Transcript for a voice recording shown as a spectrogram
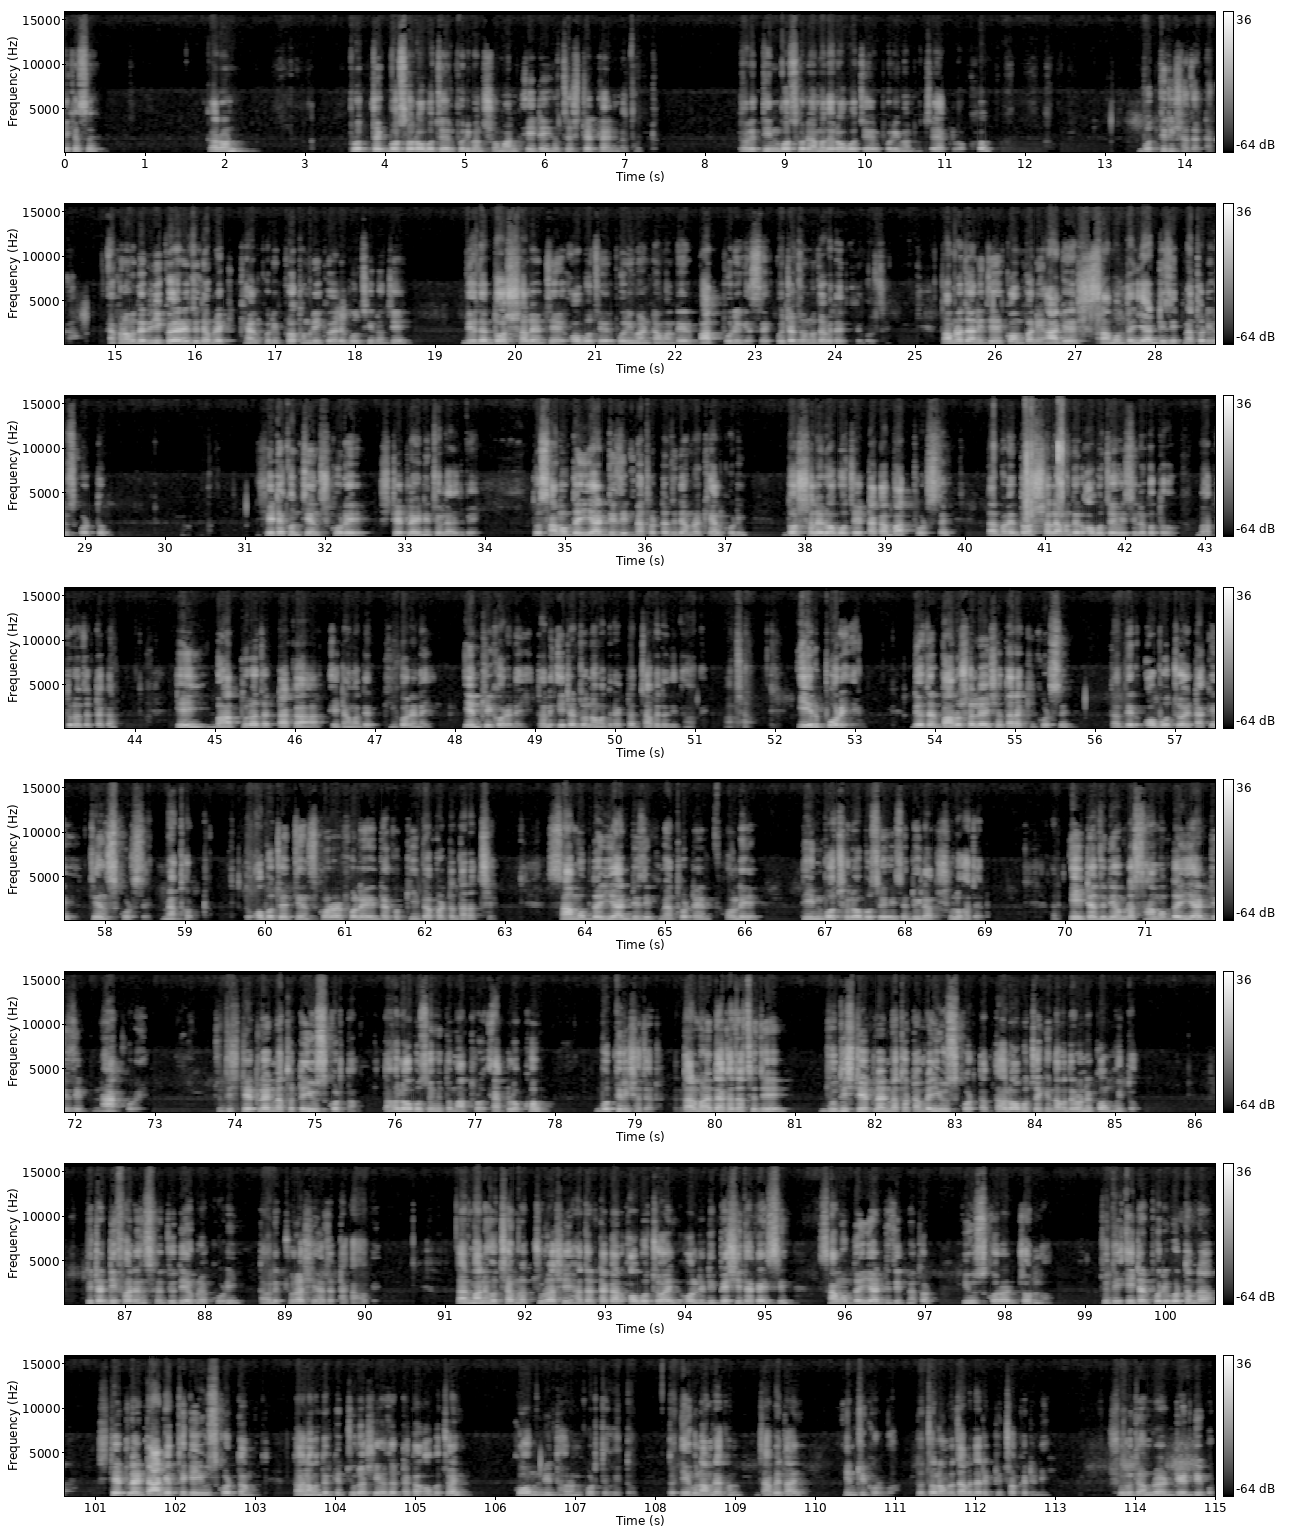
ঠিক আছে? কারণ প্রত্যেক বছর অবচয়ের পরিমাণ সমান এইটাই হচ্ছে স্টেট লাইন মেথড তাহলে তিন বছরে আমাদের অবচয়ের পরিমাণ হচ্ছে এক লক্ষ বত্রিশ হাজার টাকা। এখন আমাদের রিকোয়ারে যদি আমরা একটু খেয়াল করি, প্রথম রিকোয়ারে বলছিল যে দু হাজার দশ সালের যে অবচয়ের পরিমাণটা আমাদের বাদ পড়ে গেছে, ওইটার জন্য জাবেদা দিতে বলছে। তো আমরা জানি যে কোম্পানি আগে sum of the year digit method use করত। সেটা এখন চেঞ্জ করে স্টেট লাইনে চলে আসবে। তো sum of the year digit মেথডটা যদি আমরা খেয়াল করি, দশ সালের অবচয়ের টাকা বাদ পড়ছে, তার মানে দশ সালে আমাদের অবচয় হয়েছিল কত? বাহাত্তর হাজার টাকা। এই বাহাত্তর হাজার টাকা এটা আমাদের কি করে নাই? এন্ট্রি করে নাই। তাহলে এটার জন্য আমাদের একটা জাবেদা দিতে হবে। আচ্ছা এরপরে দু হাজার বারো সালে এসে তারা কি করছে? তাদের অবচয়টাকে চেঞ্জ করছে মেথড তো অবচয় চেঞ্জ করার ফলে দেখো কি ব্যাপারটা দাঁড়াচ্ছে। Sum of the year digit মেথডের ফলে তিন বছরে অবচয় হয়েছে দুই লাখ ষোলো হাজার। আর এইটা যদি আমরা sum of the year digit না করে যদি স্টেট লাইন মেথডটা ইউজ করতাম, তাহলে অবশ্যই হতো মাত্র এক লক্ষ বত্রিশ হাজার। তার মানে দেখা যাচ্ছে যে যদি স্টেট লাইন মেথডটা আমরা ইউজ করতাম, তাহলে অবচয় কিন্তু আমাদের অনেক কম হইতো। দুইটার ডিফারেন্স যদি আমরা করি তাহলে চুরাশি হাজার টাকা হবে। তার মানে হচ্ছে আমরা চুরাশি হাজার টাকার অবচয় অলরেডি বেশি দেখাইছি sum of the year digit method use করার জন্য। যদি এটার পরিবর্তে আমরা স্টেট লাইনটা আগের থেকে ইউজ করতাম, তাহলে আমাদেরকে চুরাশি হাজার টাকা অবচয় কম নির্ধারণ করতে হইতো। তো এগুলো আমরা এখন জাবেদায় এন্ট্রি করব। তো চলো আমরা জাবেদার একটি ছক কেটে নিই। শুরুতে আমরা ডেট দিব।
